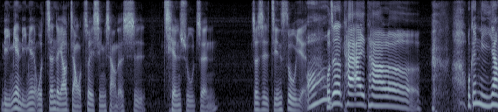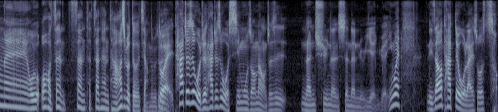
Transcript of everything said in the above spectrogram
里面里面我真的要讲，我最欣赏的是千淑珍，就是金素妍哦，我真的太爱她了。我跟你一样哎、我我好赞赞赞叹他，他是不是得奖对不对？对，他就是，我觉得他就是我心目中那种就是能屈能伸的女演员，因为你知道，他对我来说，从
